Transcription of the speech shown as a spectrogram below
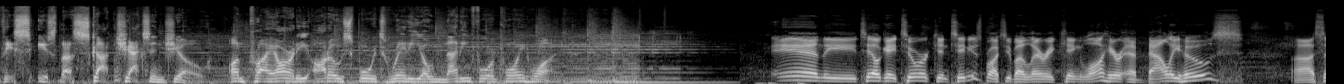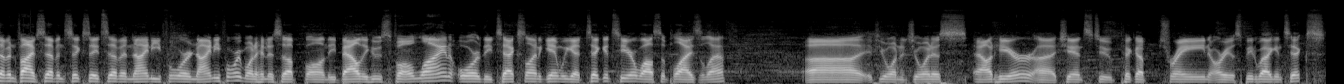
This is the Scott Jackson Show on Priority Auto Sports Radio 94.1. And the tailgate tour continues, brought to you by Larry King Law here at Ballyhoo's. Uh, 757 687 9494. You want to hit us up on the Ballyhoo's phone line or the text line. Again, we got tickets here while supplies left. Uh, if you want to join us out here, a chance to pick up train REO Speedwagon ticks,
